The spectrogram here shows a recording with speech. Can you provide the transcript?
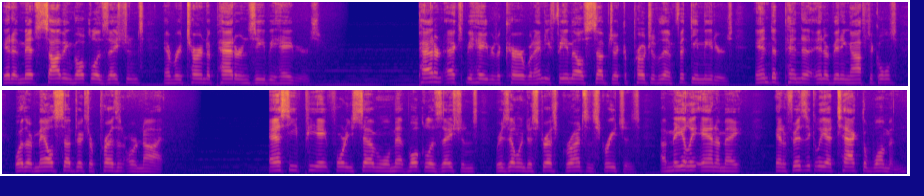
it emits sobbing vocalizations and return to Pattern Z behaviors. Pattern X behaviors occur when any female subject approaches within 50 meters, independent of intervening obstacles, whether male subjects are present or not. SCP-847 will emit vocalizations resembling distressed grunts and screeches, immediately animate, and physically attack the woman.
